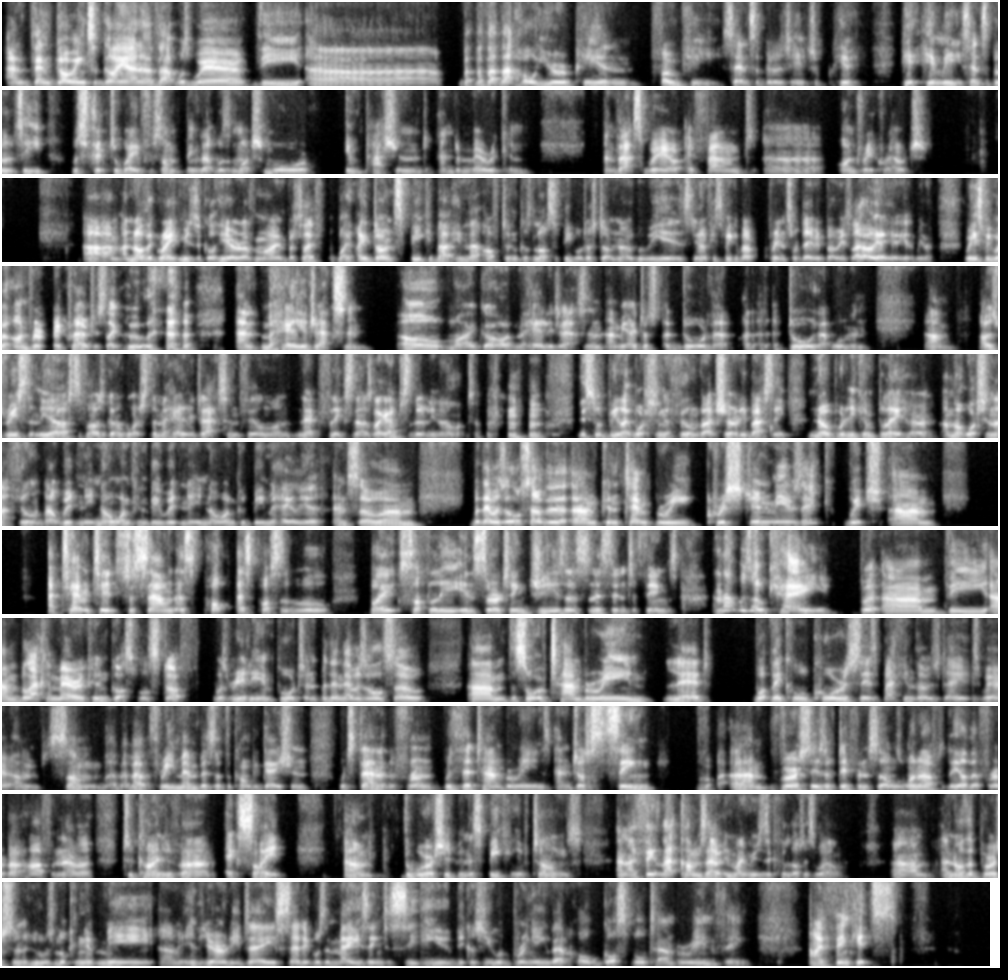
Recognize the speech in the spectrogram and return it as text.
and then going to Guyana, that was where the uh, that, that that whole European folky sensibility, to himmy sensibility, was stripped away for something that was much more impassioned and American, and that's where I found uh, Andraé Crouch, um, another great musical hero of mine, but I I don't speak about him that often because lots of people just don't know who he is. You know, if you speak about Prince or David Bowie, it's like, oh yeah, yeah, yeah. You know, when you speak about Andraé Crouch, it's like who? and Mahalia Jackson. Oh my God, Mahalia Jackson. I mean, I just adore that. I, adore that woman. Um, I was recently asked if I was going to watch the Mahalia Jackson film on Netflix, and I was like, absolutely not. this would be like watching a film about Shirley Bassey. Nobody can play her. I'm not watching that film about Whitney. No one can be Whitney. No one could be Mahalia. And so, um, but there was also the um, contemporary Christian music, which um, attempted to sound as pop as possible by subtly inserting Jesusness into things. And that was okay but um, the um, Black American gospel stuff was really important. But then there was also um, the sort of tambourine led what they call choruses back in those days, where um, some about three members of the congregation would stand at the front with their tambourines and just sing um, verses of different songs, one after the other, for about half an hour to kind of um, excite um, the worship and the speaking of tongues. And I think that comes out in my music a lot as well. Um, another person who was looking at me um, in the early days said it was amazing to see you because you were bringing that whole gospel tambourine thing. And I think it's,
